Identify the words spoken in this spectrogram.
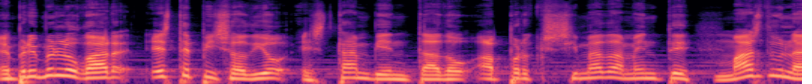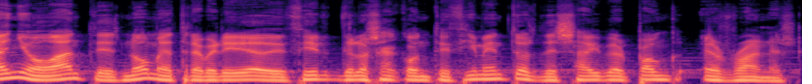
En primer lugar, este episodio está ambientado aproximadamente más de un año antes, no me atrevería a decir, de los acontecimientos de Cyberpunk Runners,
